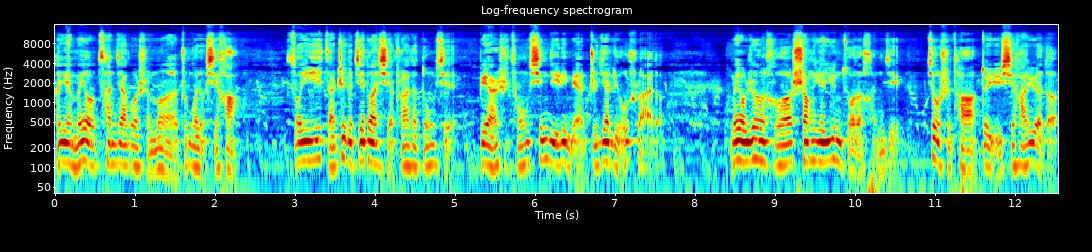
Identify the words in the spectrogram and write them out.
他也没有参加过什么中国有嘻哈，所以在这个阶段写出来的东西必然是从心底里面直接流出来的，没有任何商业运作的痕迹，就是他对于嘻哈乐的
